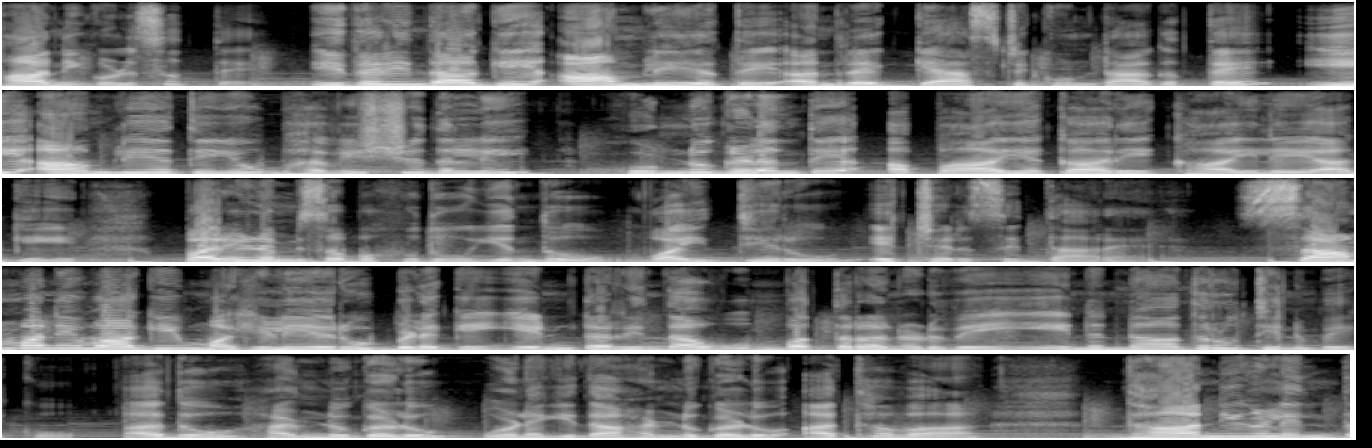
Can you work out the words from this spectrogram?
ಹಾನಿಗೊಳಿಸುತ್ತೆ. ಇದರಿಂದಾಗಿ ಆಮ್ಲೀಯತೆ, ಅಂದ್ರೆ ಗ್ಯಾಸ್ಟ್ರಿಕ್ ಉಂಟಾಗುತ್ತೆ. ಈ ಆಮ್ಲೀಯತೆಯು ಭವಿಷ್ಯದಲ್ಲಿ ಹುಣ್ಣುಗಳಂತೆ ಅಪಾಯಕಾರಿ ಕಾಯಿಲೆಯಾಗಿ ಪರಿಣಮಿಸಬಹುದು ಎಂದು ವೈದ್ಯರು ಎಚ್ಚರಿಸಿದ್ದಾರೆ. ಸಾಮಾನ್ಯವಾಗಿ ಮಹಿಳೆಯರು ಬೆಳಗ್ಗೆ ಎಂಟರಿಂದ ಒಂಬತ್ತರ ನಡುವೆ ಏನನ್ನಾದರೂ ತಿನ್ನಬೇಕು ಅದು ಹಣ್ಣುಗಳು, ಒಣಗಿದ ಹಣ್ಣುಗಳು ಅಥವಾ ಧಾನ್ಯಗಳಿಂದ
